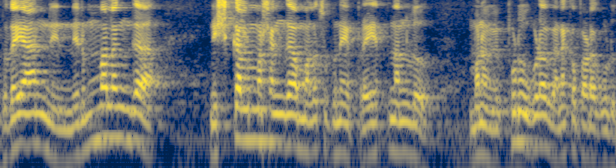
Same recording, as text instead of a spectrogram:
హృదయాన్ని నిర్మలంగా నిష్కల్మషంగా మలుచుకునే ప్రయత్నంలో మనం ఎప్పుడూ కూడా వెనకపడకూడదు.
